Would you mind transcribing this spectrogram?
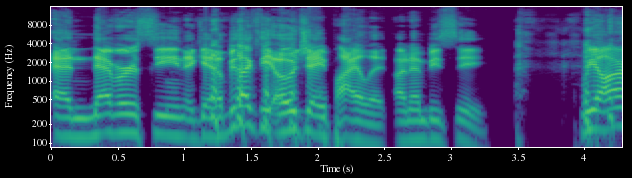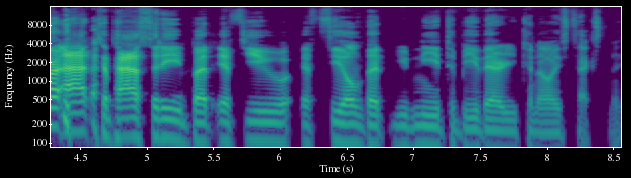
and never seen again. It'll be like the OJ pilot on NBC. We are at capacity, but if you if feel that you need to be there, you can always text me.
